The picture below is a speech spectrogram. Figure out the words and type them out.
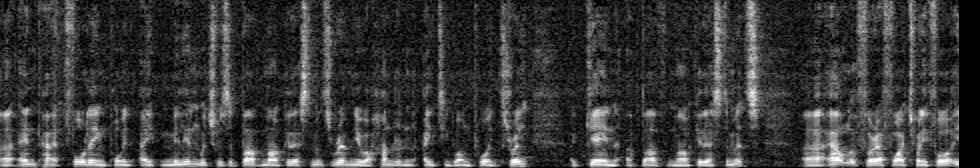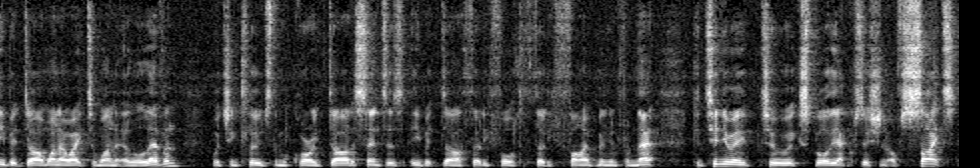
Uh, NPAT 14.8 million, which was above market estimates. Revenue 181.3, again above market estimates. Uh, outlook for FY24 EBITDA 108 to 111, which includes the Macquarie data centres. EBITDA 34 to 35 million from that. Continuing to explore the acquisition of sites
